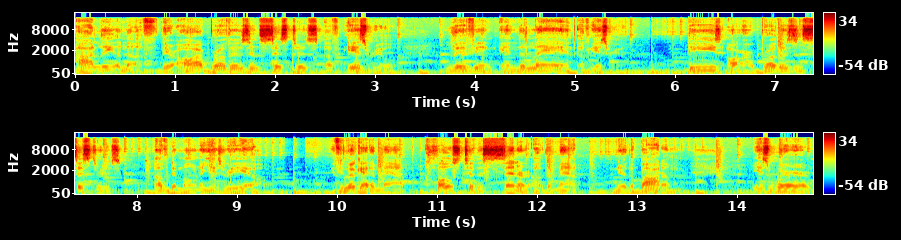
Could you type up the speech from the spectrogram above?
Oddly enough, there are brothers and sisters of Israel living in the land of Israel. These are our brothers and sisters of Dimona Israel. If you look at a map, close to the center of the map, near the bottom, is where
